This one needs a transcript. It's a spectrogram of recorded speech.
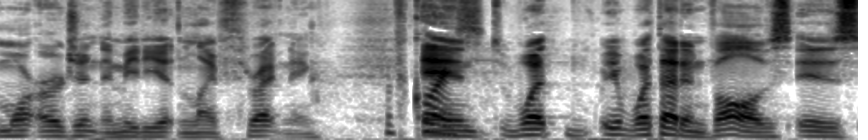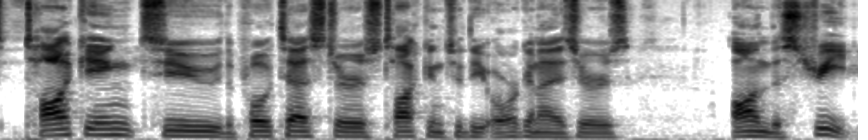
more urgent, immediate, and life threatening. Of course. And what what that involves is talking to the protesters, talking to the organizers on the street,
